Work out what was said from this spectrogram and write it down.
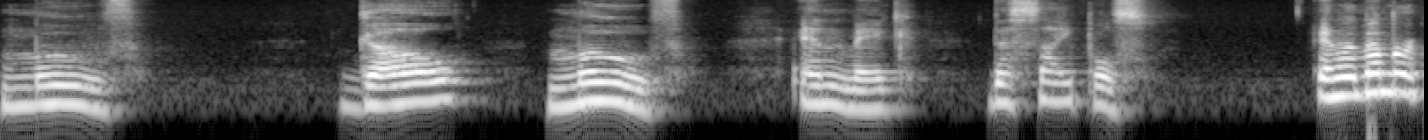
move. Go move and make disciples. And remember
